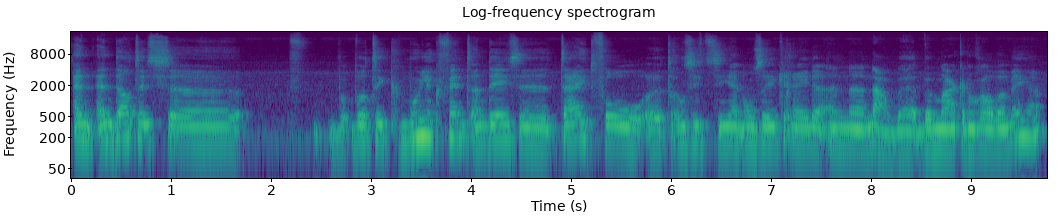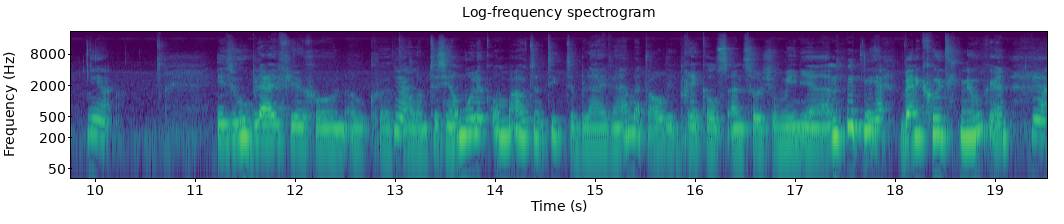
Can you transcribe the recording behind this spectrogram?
En, en dat is eh, wat ik moeilijk vind aan deze tijd vol eh, transitie en onzekerheden. En eh, nou, we, we maken nogal wat mee, hè? Ja. Is hoe blijf je gewoon ook Ja. kalm. Het is heel moeilijk om authentiek te blijven, hè? Met al die prikkels en social media. En Ja. ben ik goed genoeg? En, Ja.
